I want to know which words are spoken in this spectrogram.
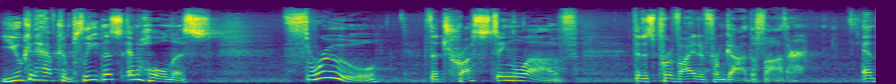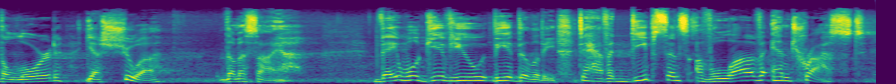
You can have completeness and wholeness through the trusting love that is provided from God the Father and the Lord Yeshua, the Messiah. They will give you the ability to have a deep sense of love and trust.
